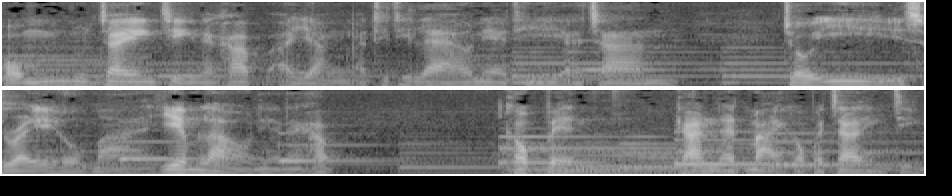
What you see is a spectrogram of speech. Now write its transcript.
ผมหนุนใจจริง ๆ นะครับ อย่างอาทิตย์ที่แล้วเนี่ยที่อาจารย์โจอี้อิสราเอลมาเยี่ยมเราเนี่ยนะครับเขาเป็นการนัดหมายของพระเจ้าจริง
